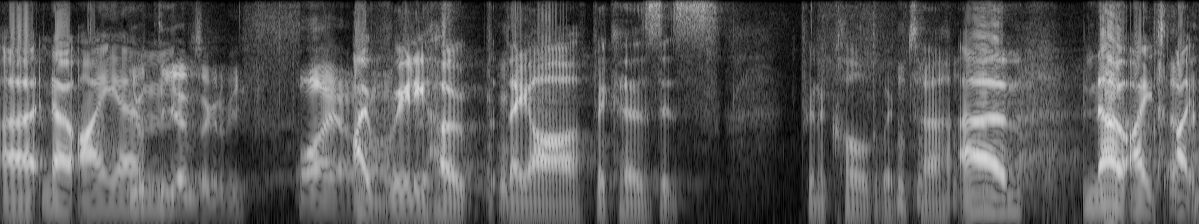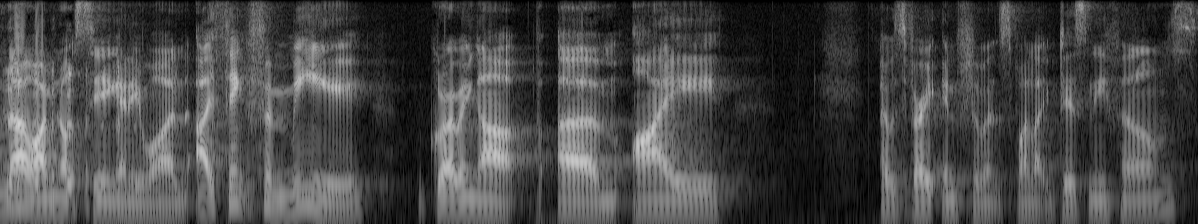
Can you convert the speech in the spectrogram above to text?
Uh, no, I am. Your DMs are gonna be fire. I really hope they are because it's been a cold winter. Um, no, I, I no, I'm not seeing anyone. I think for me, growing up, um, I I was very influenced by like Disney films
